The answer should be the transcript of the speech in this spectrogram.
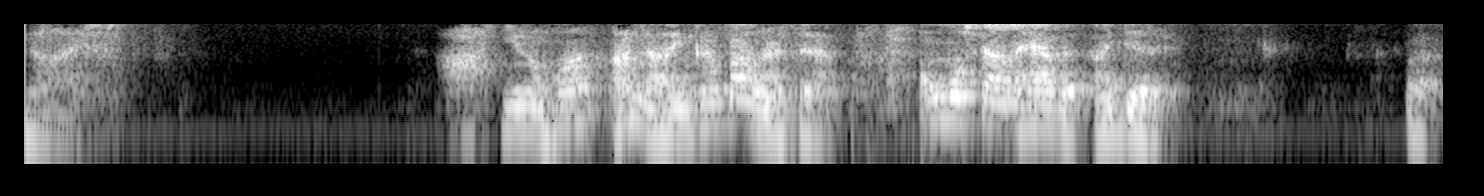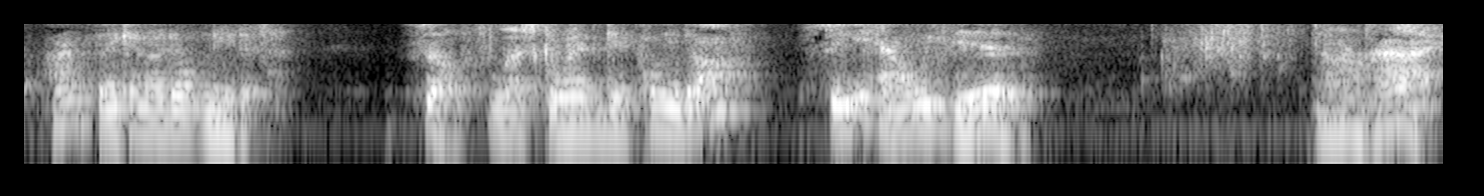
Nice. Ah, you know what? I'm not even going to bother with that. Almost out of habit, I did it. But I'm thinking I don't need it. So, let's go ahead and get cleaned off. See how we did. All right.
